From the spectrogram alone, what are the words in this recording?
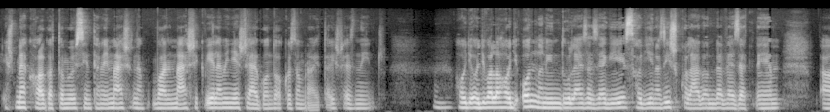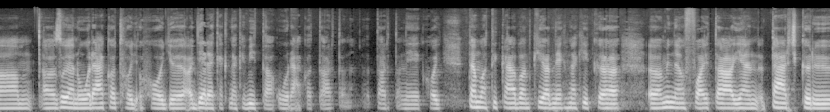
és meghallgatom őszintén, hogy másiknak van másik véleménye, és elgondolkozom rajta, és ez nincs. Uh-huh. Hogy, hogy valahogy onnan indul ez az egész, hogy én az iskolában bevezetném az olyan órákat, hogy, hogy a gyerekeknek vita órákat tartanak tartanék, hogy tematikában kiadnék nekik mindenfajta ilyen tárgykörű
